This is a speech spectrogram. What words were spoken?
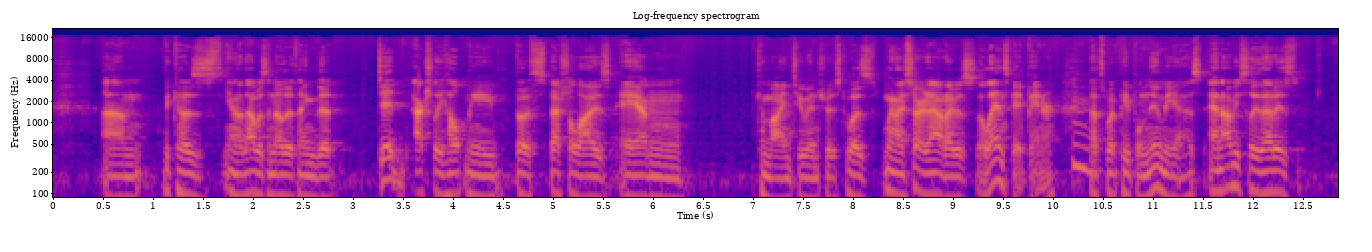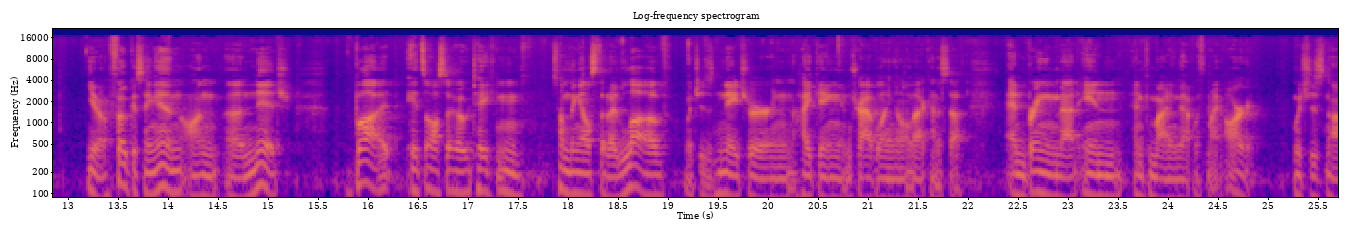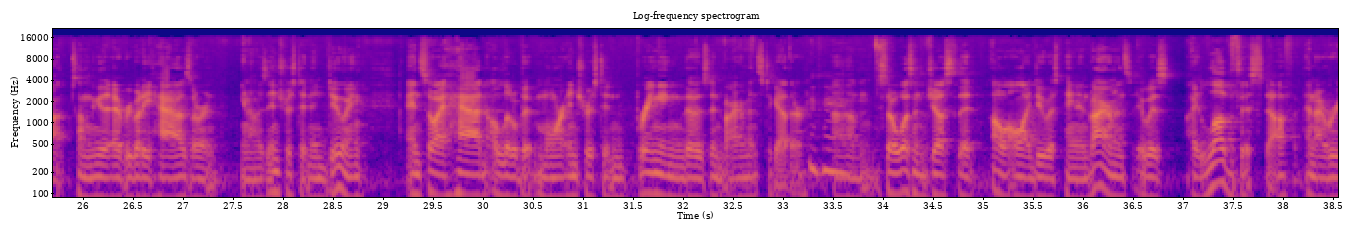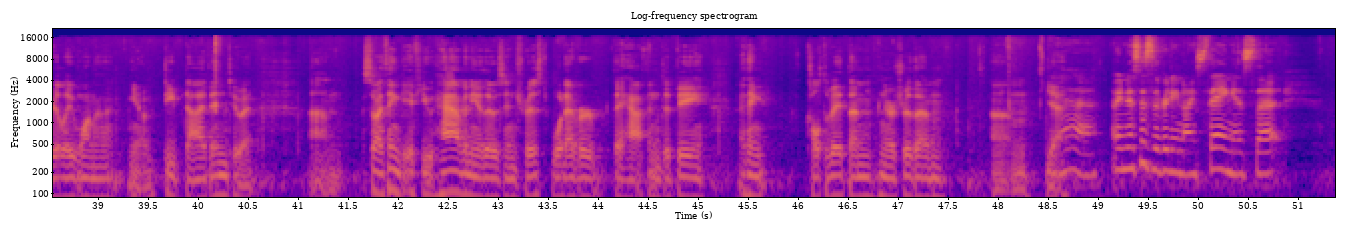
um, because you know that was another thing that did actually help me both specialize and combine two interests was when I started out I was a landscape painter. That's what people knew me as. And obviously that is you know focusing in on a niche, but it's also taking something else that I love, which is nature and hiking and traveling and all that kind of stuff, and bringing that in and combining that with my art, which is not something that everybody has or you know is interested in doing. And so I had a little bit more interest in bringing those environments together. Um, so it wasn't just that oh all I do is paint environments. It was I love this stuff and I really want to you know deep dive into it. Um, so I think if you have any of those interests, whatever they happen to be, I think cultivate them, nurture them. Um, yeah. Yeah. I mean, this is a really nice thing is that,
